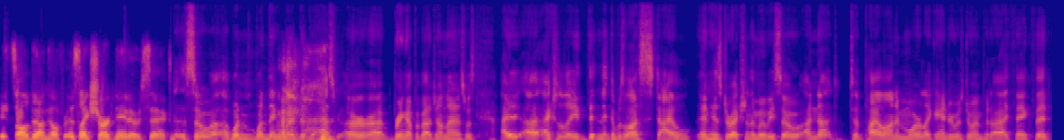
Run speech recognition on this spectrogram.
it's all downhill for. It's like Sharknado six. So uh, one one thing I wanted to ask or uh, bring up about John Landis was I uh, actually didn't think there was a lot of style in his direction of the movie. So uh, not to pile on him more like Andrew was doing, but I think that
